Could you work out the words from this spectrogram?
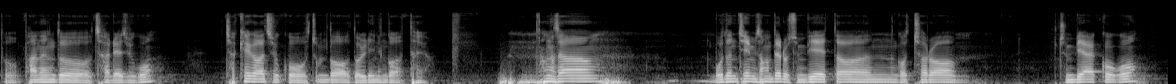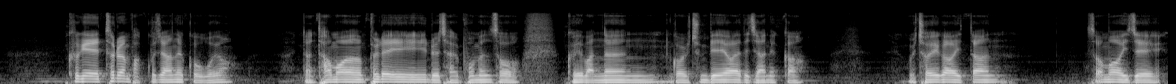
또 반응도 잘해주고 착해가지고 좀 더 놀리는 것 같아요. 음, 항상 모든 팀 상대로 준비했던 것처럼 준비할 거고 크게 틀은 바꾸지 않을 거고요. 일단 담원 플레이를 잘 보면서 그에 맞는 걸 준비해야 되지 않을까. 그리고 저희가 일단 서머 이제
